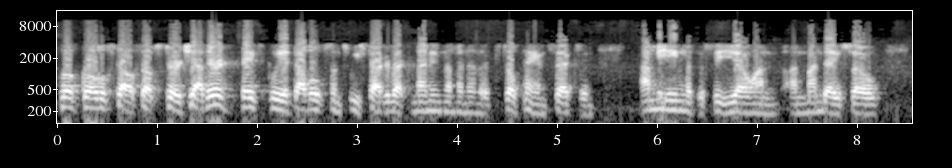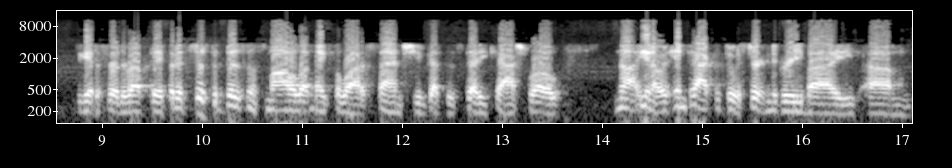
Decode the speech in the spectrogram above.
Global Stealth Self Storage. Yeah, they're basically a double since we started recommending them, and then it's still paying six. And I'm meeting with the CEO on on Monday, so to get a further update. But it's just a business model that makes a lot of sense. You've got the steady cash flow, not you know impacted to a certain degree by um,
